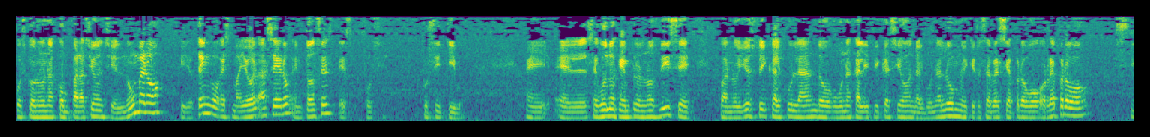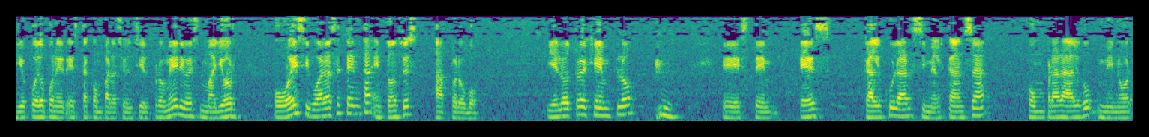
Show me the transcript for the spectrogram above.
Pues con una comparación. Si el número que yo tengo es mayor a cero, entonces es positivo. Eh, el segundo ejemplo nos dice, cuando yo estoy calculando una calificación de algún alumno y quiero saber si aprobó o reprobó, yo puedo poner esta comparación. Si el promedio es mayor o es igual a 70, entonces aprobó. Y el otro ejemplo este, es calcular si me alcanza comprar algo menor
